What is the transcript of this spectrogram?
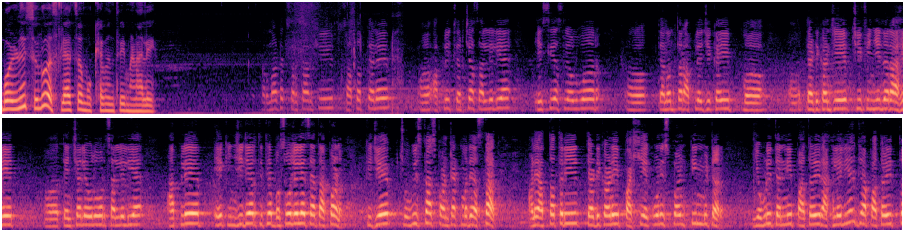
बोलणी सुरू असल्याचं मुख्यमंत्री म्हणाले. कर्नाटक सरकारशी सातत्याने आपली चर्चा चाललेली आहे. ए सी एस लेवलवर त्यानंतर आपले जे काही त्या ठिकाणचे चीफ इंजिनियर आहेत त्यांच्या लेवलवर चाललेली आहे. आपले एक इंजिनियर तिथे बसवलेलेच आहेत आपण की जे चोवीस तास कॉन्टॅक्टमध्ये असतात. आणि आता तरी त्या ठिकाणी पाचशे एकोणीस पॉईंट तीन मीटर एवढी त्यांनी पातळी राखलेली आहे ज्या पातळीत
